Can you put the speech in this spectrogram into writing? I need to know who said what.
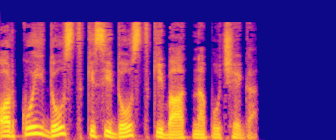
Speaker 1: اور کوئی دوست کسی دوست کی بات نہ پوچھے گا۔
